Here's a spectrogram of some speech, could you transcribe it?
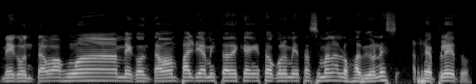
me contaba Juan, me contaban un par de amistades que han estado a Colombia esta semana, los aviones repletos.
